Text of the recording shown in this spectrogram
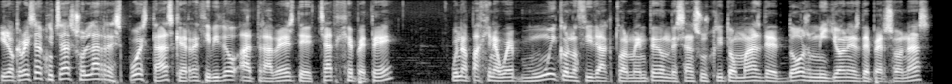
Y lo que vais a escuchar son las respuestas que he recibido a través de ChatGPT, una página web muy conocida actualmente donde se han suscrito más de 2 millones de personas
